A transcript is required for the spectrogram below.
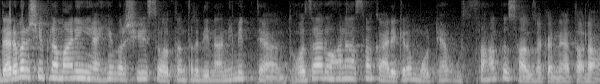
दरवर्षीप्रमाणे याही वर्षी स्वातंत्र्य दिनानिमित्त ध्वजारोहणाचा कार्यक्रम मोठ्या उत्साहात साजरा करण्यात आला.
